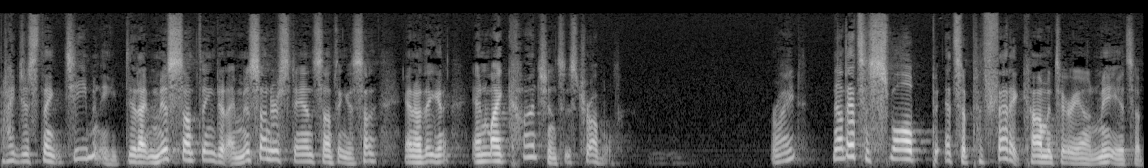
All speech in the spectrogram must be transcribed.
But I just think, gee, did I miss something? Did I misunderstand something? And, are they gonna, and my conscience is troubled. Right? Now, that's a small, it's a pathetic commentary on me. It's a,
